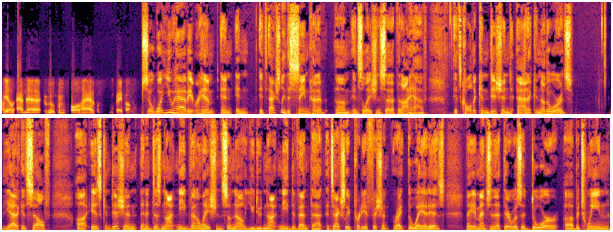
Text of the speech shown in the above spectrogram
and the roof all have spray foam. So what you have, Abraham, and and it's actually the same kind of um, insulation setup that I have. It's called a conditioned attic. In other words, the attic itself uh, is conditioned and it does not need ventilation. So no, you do not need to vent that. It's actually pretty efficient right the way it is. Now you mentioned that there was a door uh, between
